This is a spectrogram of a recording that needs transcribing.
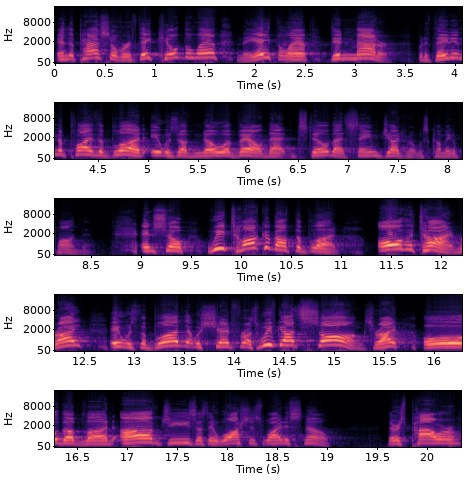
in the Passover, if they killed the lamb and they ate the lamb, didn't matter. But if they didn't apply the blood, it was of no avail. That still that same judgment was coming upon them. And so we talk about the blood all the time, right? It was the blood that was shed for us. We've got songs, right? Oh, the blood of Jesus. It washes white as snow. There's power,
